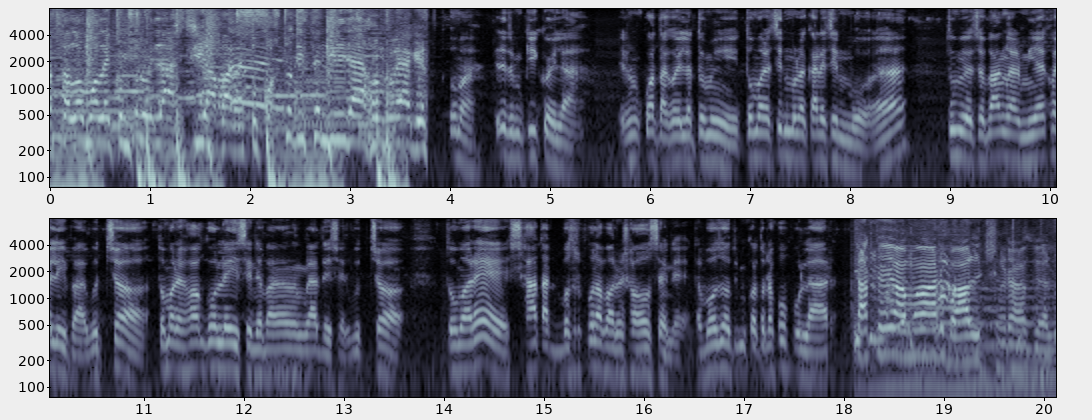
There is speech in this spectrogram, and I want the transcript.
আসসালামু আলাইকুম চলে আসছি আবার। এত কষ্ট দিচ্ছেন দিলটা এখন হয়ে গেছে। এটা তুমি কি কইলা? এরকম কথা কইলা তুমি তোমার চিনবো না কারে চিনবো হ্যাঁ? তুমি হচ্ছে বাংলার মিয়া খলিফা বুঝছ? তোমার হক গলেই চেনে বাংলাদেশের বুঝছ? তোমারে সাত আট বছর পোলা পানো সহ চেনে। তা বোঝো তুমি কতটা পপুলার তাতে আমার বাল ছেঁড়া গেল।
